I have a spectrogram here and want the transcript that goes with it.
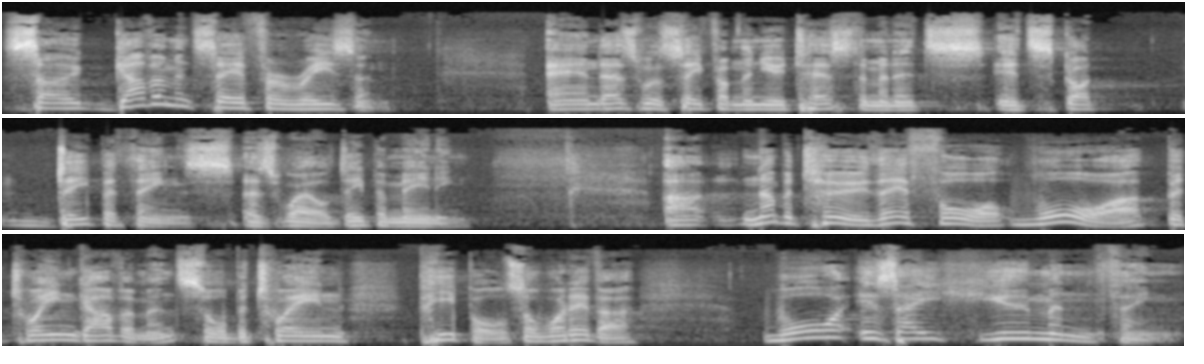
So government's there for a reason. And as we'll see from the New Testament, it's, it's got deeper things as well, deeper meaning. Uh, number two, therefore, war between governments or between peoples or whatever, war is a human thing.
